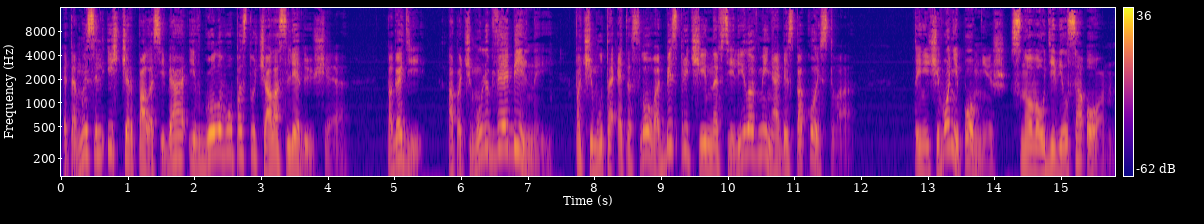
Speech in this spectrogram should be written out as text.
Эта мысль исчерпала себя, и в голову постучало следующее. «Погоди, а почему любвеобильный?» Почему-то это слово беспричинно вселило в меня беспокойство. «Ты ничего не помнишь?» — снова удивился он.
